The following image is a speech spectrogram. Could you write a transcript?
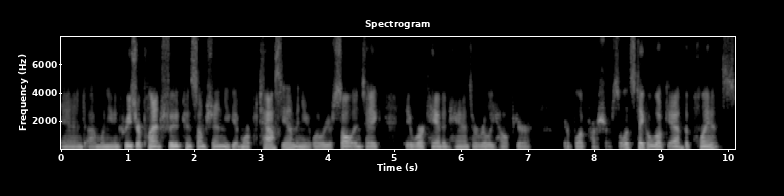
And um, when you increase your plant food consumption, you get more potassium and you lower your salt intake. They work hand in hand to really help your, your blood pressure. So let's take a look at the plants.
